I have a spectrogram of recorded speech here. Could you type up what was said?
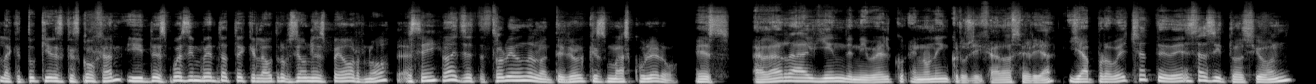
la que tú quieres que escojan y después invéntate que la otra opción es peor, ¿no? Sí. No, te está olvidando lo anterior que es más culero. Es agarra a alguien de nivel en una encrucijada seria y aprovechate de esa situación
